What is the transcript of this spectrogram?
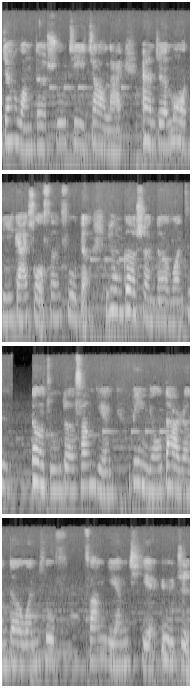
将王的书记召来，按着莫迪改所吩咐的，用各省的文字、各族的方言，并由大人的文字方言写谕旨，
